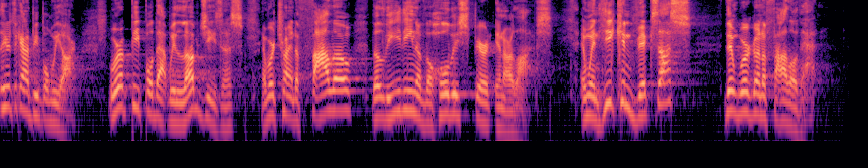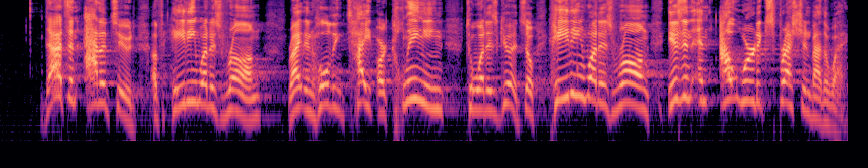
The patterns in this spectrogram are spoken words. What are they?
here's the kind of people we are. We're a people that we love Jesus and we're trying to follow the leading of the Holy Spirit in our lives. And when He convicts us, then we're going to follow that. That's an attitude of hating what is wrong, right? And holding tight or clinging to what is good. So, hating what is wrong isn't an outward expression, by the way.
